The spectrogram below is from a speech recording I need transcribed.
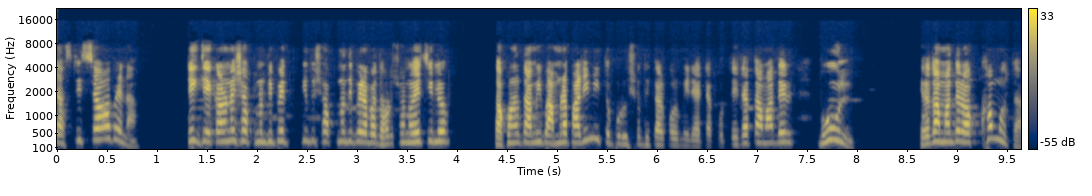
জাস্টিস চাওয়া হবে না? ঠিক যে কারণে স্বপ্নদ্বীপের, কিন্তু স্বপ্নদ্বীপের আবার ধর্ষণ হয়েছিল। তখনও তো আমি, আমরা পারিনি তো পুরুষ অধিকার কর্মীরা এটা করতে। এটা তো আমাদের ভুল। এটা তো আমাদের অক্ষমতা।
